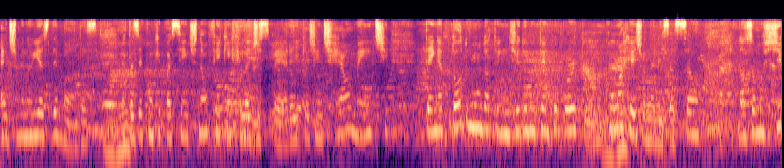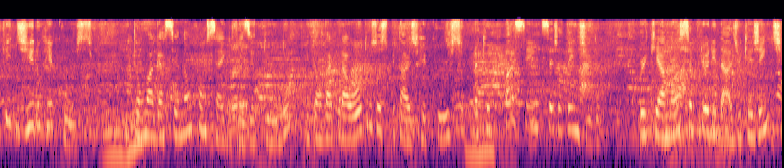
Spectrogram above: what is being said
é diminuir as demandas, uhum. é fazer com que o paciente não fique em fila de espera e que a gente realmente tenha todo mundo atendido no tempo oportuno. Com a regionalização, nós vamos dividir o recurso. Então o HC não consegue fazer tudo, então vai para outros hospitais de recurso para que o paciente seja atendido. Porque a nossa prioridade, o que a gente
